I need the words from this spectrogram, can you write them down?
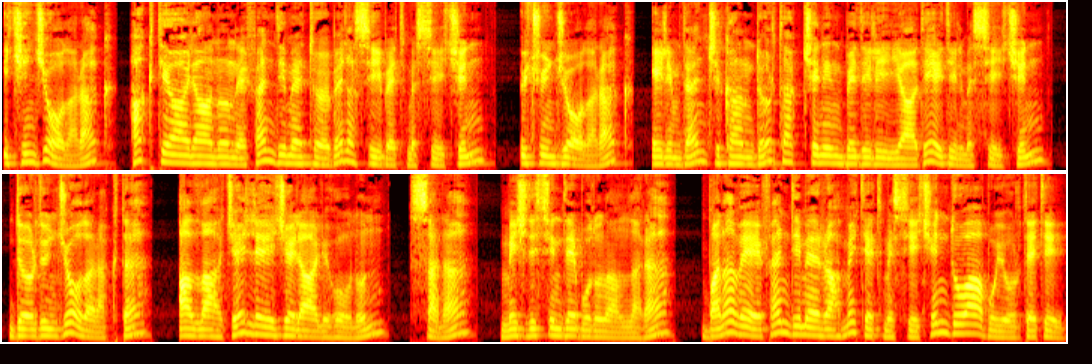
ikinci olarak Hak Teâlâ'nın efendime tövbe nasip etmesi için, üçüncü olarak elimden çıkan dört akçenin bedeli iade edilmesi için, dördüncü olarak da Allah Celle Celaluhu'nun sana, meclisinde bulunanlara, bana ve efendime rahmet etmesi için dua buyur dedi.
